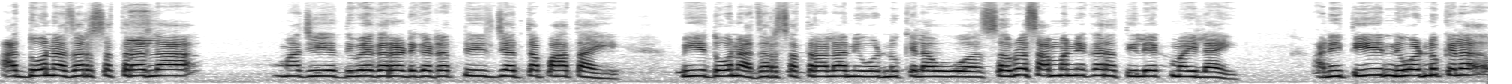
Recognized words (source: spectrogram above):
आज दोन हजार सतराला माझी दिवे गराडी गटातील जनता पाहत आहे. मी दोन हजार सतराला निवडणुकीला उ- सर्वसामान्य घरातील एक महिला आहे. आणि ती निवडणुकीला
